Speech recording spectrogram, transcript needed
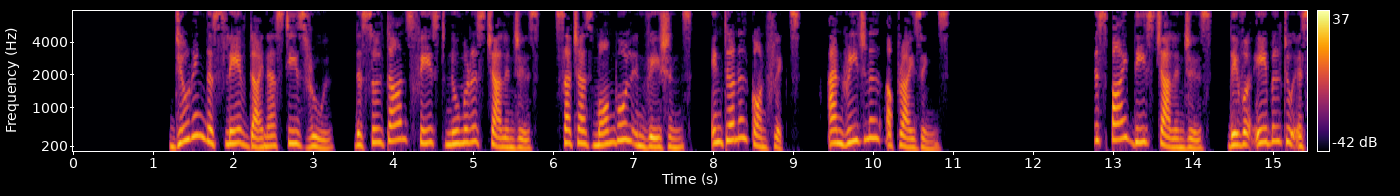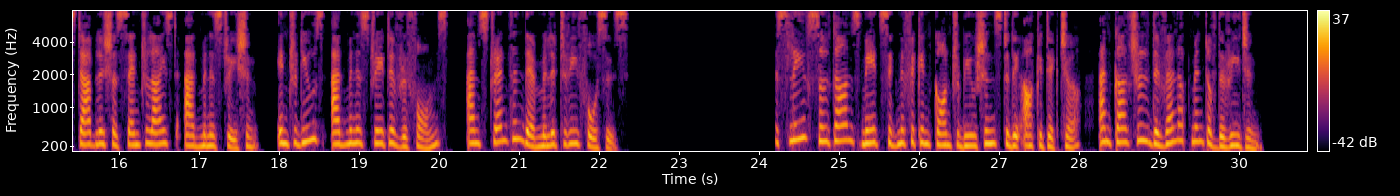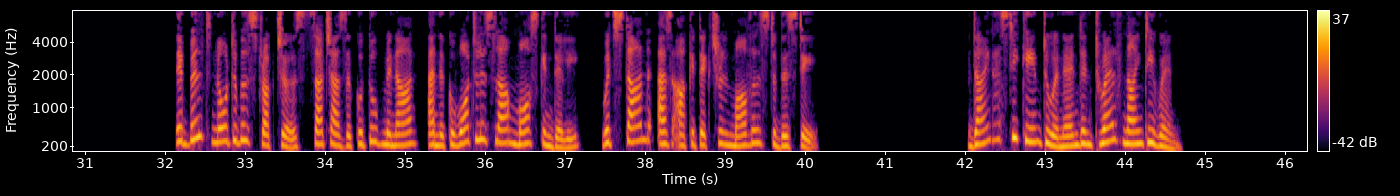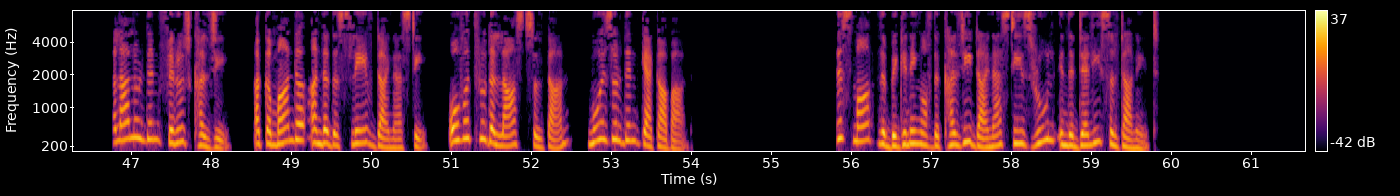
During the slave dynasty's rule, the sultans faced numerous challenges, such as Mongol invasions, internal conflicts, and regional uprisings. Despite these challenges, they were able to establish a centralized administration, introduce administrative reforms, and strengthen their military forces. Slave sultans made significant contributions to the architecture and cultural development of the region. They built notable structures such as the Qutub Minar and the Quwwatul Islam Mosque in Delhi, which stand as architectural marvels to this day. Dynasty came to an end in 1290 when Jalaluddin Firuz Khalji, a commander under the slave dynasty, overthrew the last sultan, Muizzuddin Kaikabad. This marked the beginning of the Khalji dynasty's rule in the Delhi Sultanate.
